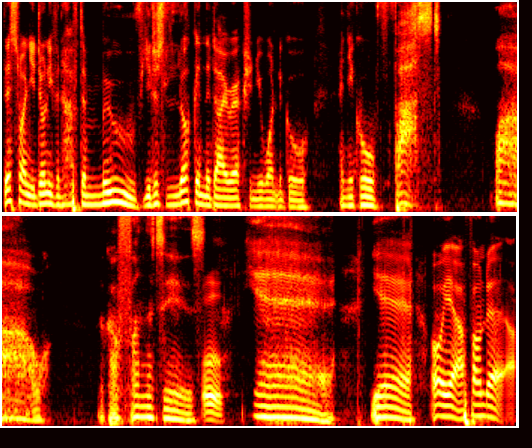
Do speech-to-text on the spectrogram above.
This one you don't even have to move. You just look in the direction you want to go, and you go fast. Wow, look how fun this is. Oh, Yeah, yeah. Oh yeah, I found a,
